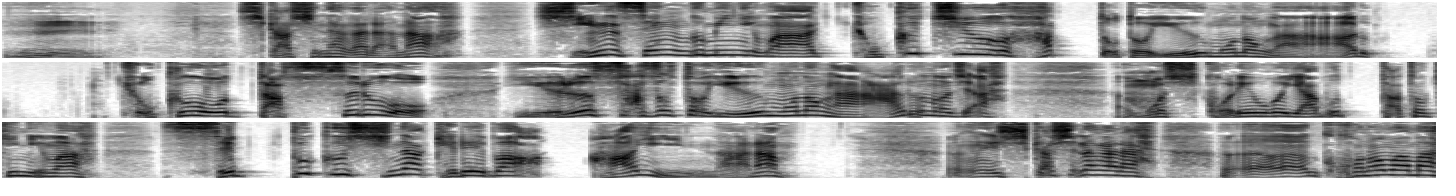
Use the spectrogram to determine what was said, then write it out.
うん。しかしながらな、新選組には局中ハットというものがある。曲を脱するを許さずというものがあるのじゃ。もしこれを破った時には、切腹しなければ相ならん。しかしながら、このまま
